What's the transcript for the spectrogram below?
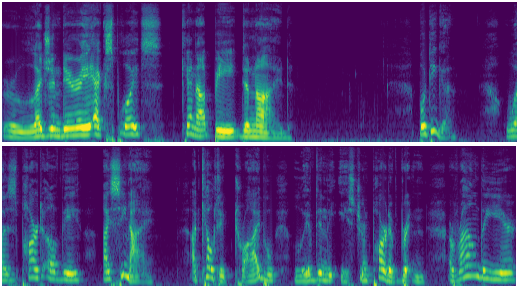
Her legendary exploits cannot be denied. Boudicca was part of the Iceni, a Celtic tribe who lived in the eastern part of Britain around the year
